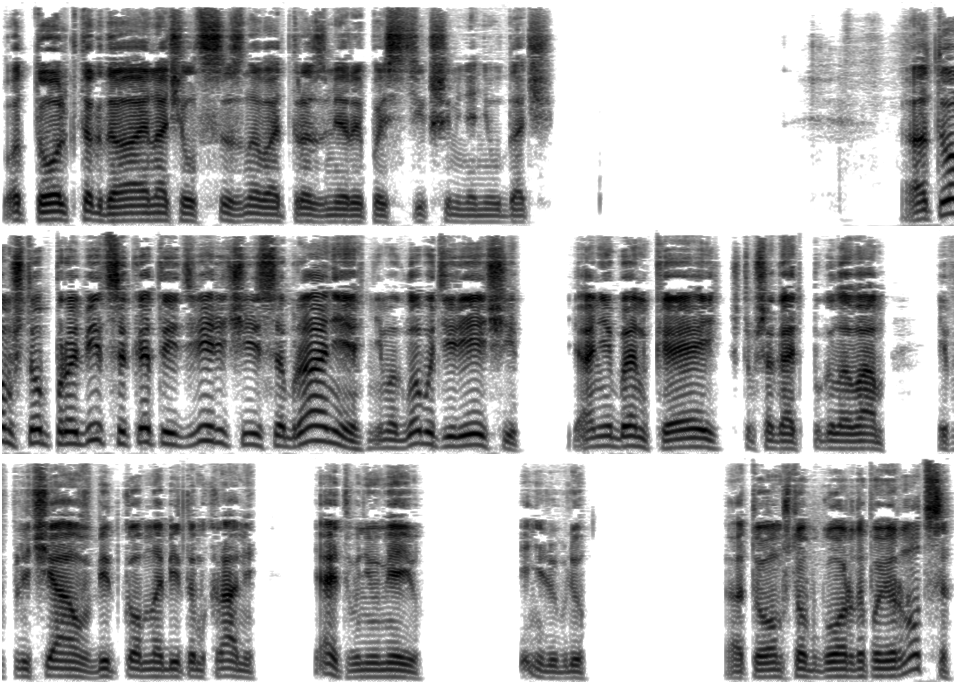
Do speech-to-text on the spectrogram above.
Вот только тогда я начал сознавать размеры постигшей меня неудачи. О том, чтобы пробиться к этой двери через собрание, не могло быть и речи. Я не Бен Кей, чтобы шагать по головам и по плечам в битком набитом храме. Я этого не умею и не люблю. О том, чтобы гордо повернуться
